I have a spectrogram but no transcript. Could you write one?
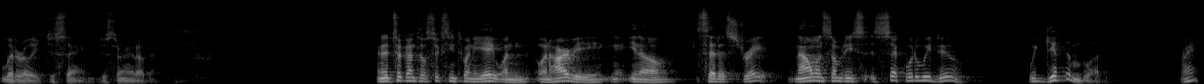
literally, just saying, just throwing it out there. And it took until 1628 when, when Harvey, you know, said it straight. Now, when somebody is sick, what do we do? We give them blood, right?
